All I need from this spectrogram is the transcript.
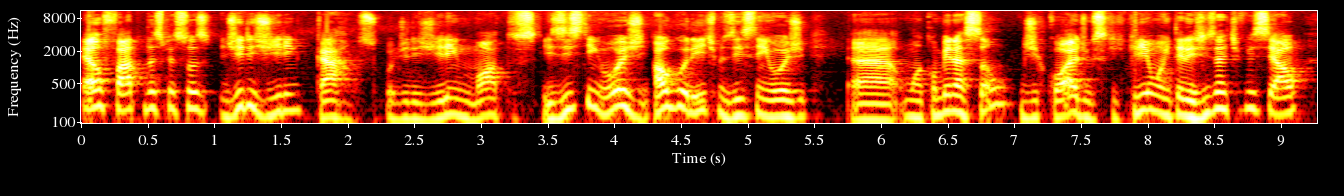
é o fato das pessoas dirigirem carros ou dirigirem motos. Existem hoje algoritmos, existem hoje uh, uma combinação de códigos que criam uma inteligência artificial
